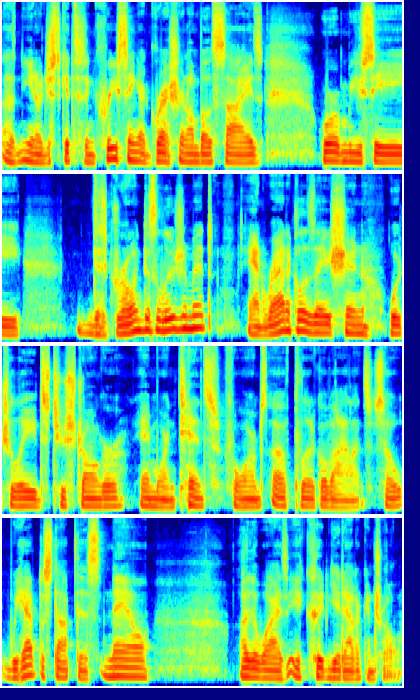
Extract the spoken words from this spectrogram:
uh, you know, just get this increasing aggression on both sides, where you see this growing disillusionment and radicalization, which leads to stronger and more intense forms of political violence. So we have to stop this now Otherwise, it could get out of control.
